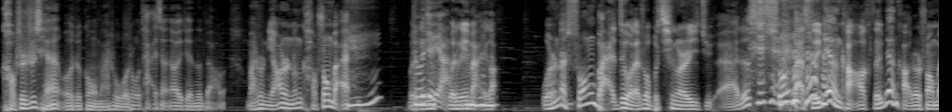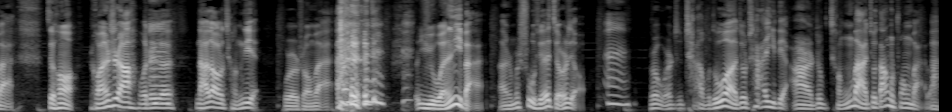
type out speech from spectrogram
考试之前我就跟我妈说，我说我太想要一电子表了。我妈说你要是能考双百，哎，我就给你都这样我就给你买一个嗯。我说那双百对我来说不轻而易举，这双百随便考，随便考就是双百。最后考完试啊，我这个嗯拿到了成绩，不是双百，语文一百啊，什么数学九十九。嗯，我说我说就差不多，就差一点儿，就成吧，就当双百吧。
